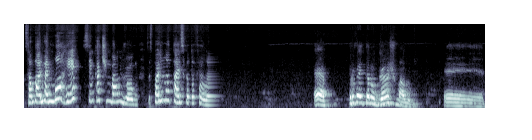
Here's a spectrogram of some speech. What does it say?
São Paulo vai morrer sem catimbar um jogo. Vocês podem notar isso que eu estou falando. É, aproveitando o gancho, Malu, é,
